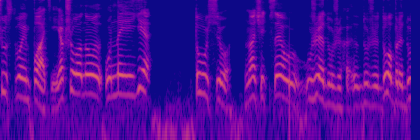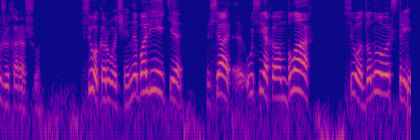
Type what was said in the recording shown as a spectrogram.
чувство емпатії. Якщо воно у неї є, то все, значить це вже дуже, дуже добре, дуже хорошо. Все, короче, не болейте, вся, усіх вам благ, все, до нових встреч.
